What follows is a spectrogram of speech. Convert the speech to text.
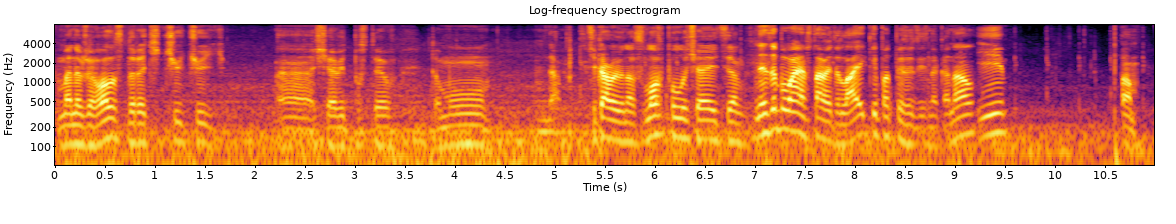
в мене вже голос, до речі, чуть-чуть е, ще відпустив. Тому да. цікавий у нас влог виходить. Не забуваємо ставити лайки, підписуйтесь на канал і пам.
